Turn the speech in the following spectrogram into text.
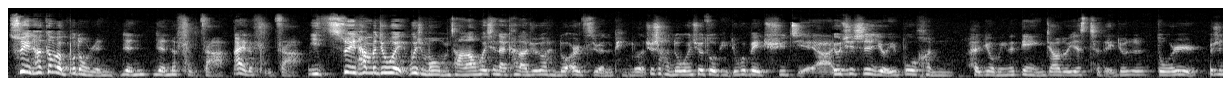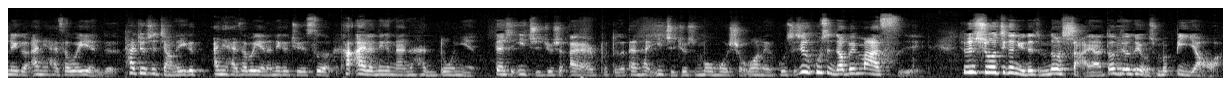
所以她根本不懂人人人的复杂，爱的复杂。你所以他们就会为什么我们常常会现在看到就是很多二次元的评论，就是很多文学作品就会被曲解啊。尤其是有一部很很有名的电影叫做 Yesterday，就是昨日，就是那个安妮海瑟薇演的，她就是讲了一个安妮海瑟薇演的那个角色，她爱了那个男的很多年，但是一直就是爱而不得，但她一直就是默默守望那个故事。这个故事你知道被骂死。就是说，这个女的怎么那么傻呀？到底有什么必要啊？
